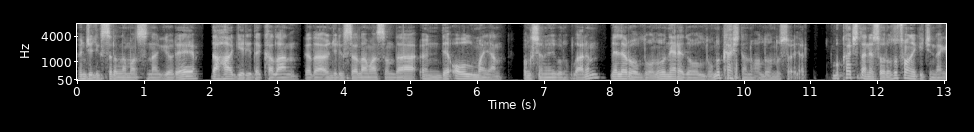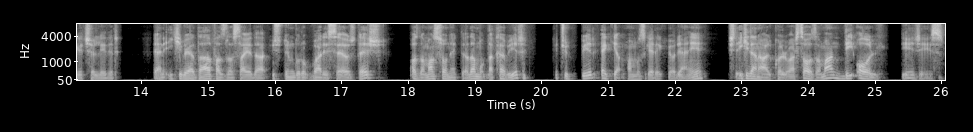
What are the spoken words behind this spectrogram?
öncelik sıralamasına göre daha geride kalan ya da öncelik sıralamasında önde olmayan fonksiyonel grupların neler olduğunu, nerede olduğunu, kaç tane olduğunu söyler. Bu kaç tane sorusu sonraki içinden geçerlidir. Yani iki veya daha fazla sayıda üstün grup var ise özdeş o zaman son eklerde mutlaka bir küçük bir ek yapmamız gerekiyor. Yani işte iki tane alkol varsa o zaman diol diyeceğiz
